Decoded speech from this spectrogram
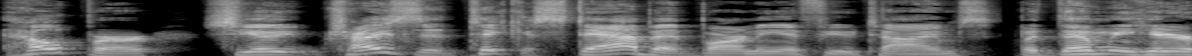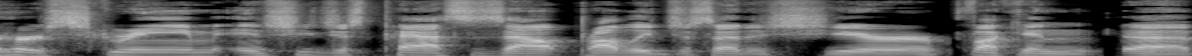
help her, she tries to take a stab at Barney a few times, but then we hear her scream and she just passes out, probably just out of sheer fucking, uh,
